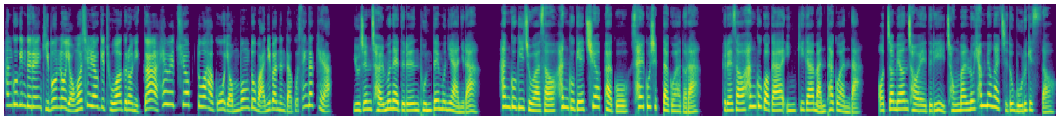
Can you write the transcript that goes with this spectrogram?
한국인들은 기본로 영어 실력이 좋아 그러니까 해외 취업도 하고 연봉도 많이 받는다고 생각해라. 요즘 젊은 애들은 돈 때문이 아니라 한국이 좋아서 한국에 취업하고 살고 싶다고 하더라. 그래서 한국어가 인기가 많다고 한다. 어쩌면 저 애들이 정말로 현명할지도 모르겠어.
